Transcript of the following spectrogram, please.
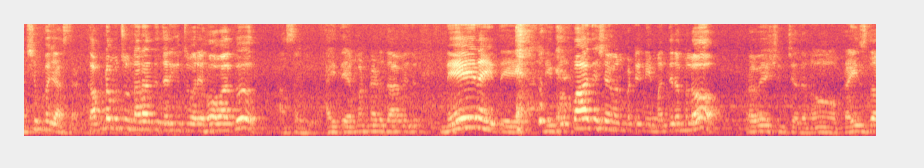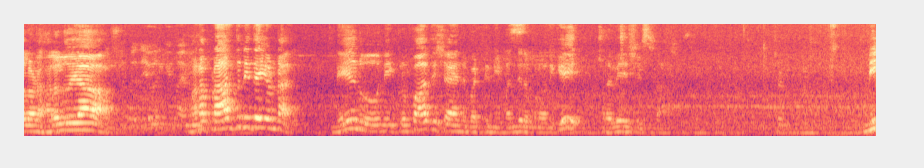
నశింపజేస్తాడు. కపటముచు నరాతి జరిగించు వారి హోవాకు అసహ్యం. అయితే ఏమంటున్నాడు దావీదు? నేనైతే నీ కృపాతిశయం బట్టి నీ మందిరంలో ప్రవేశించదను. ప్రైజ్ దొలడు హలలుయా మన ప్రార్థన ఇదై ఉండాలి. నేను నీ కృపాతిశయాన్ని బట్టి నీ మందిరంలోనికి ప్రవేశిస్తాను నీ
